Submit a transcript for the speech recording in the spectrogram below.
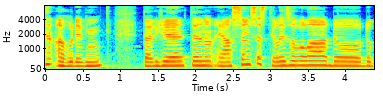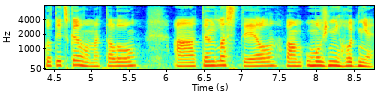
a hudebník, takže ten, já jsem se stylizovala do, do gotického metalu a tenhle styl vám umožní hodně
